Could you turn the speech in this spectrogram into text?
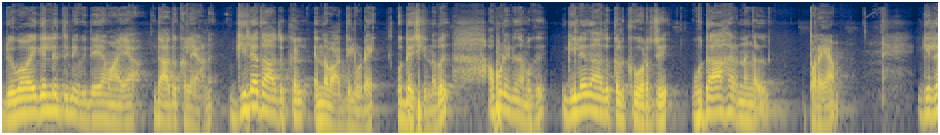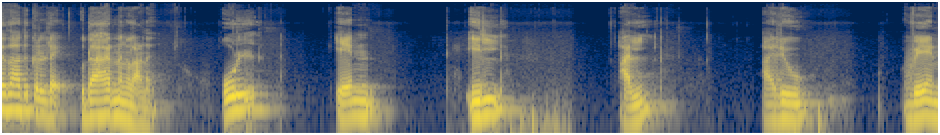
രൂപവൈകല്യത്തിന് വിധേയമായ ധാതുക്കളെയാണ് ഗിലധാതുക്കൾ എന്ന വാക്കിലൂടെ ഉദ്ദേശിക്കുന്നത്. അപ്പോൾ ഇനി നമുക്ക് ഗിലധാതുക്കൾക്ക് കുറച്ച് ഉദാഹരണങ്ങൾ പറയാം. ഗിലധാതുക്കളുടെ ഉദാഹരണങ്ങളാണ് ഉൾ എൻ ഇൽ അൽ അരു വേൺ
